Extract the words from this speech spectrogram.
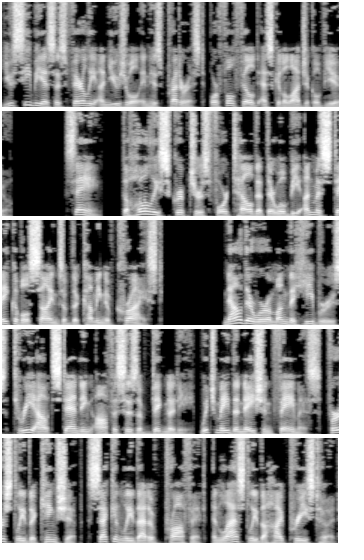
Eusebius is fairly unusual in his preterist, or fulfilled eschatological view. Saying, "...the Holy Scriptures foretell that there will be unmistakable signs of the coming of Christ." Now there were among the Hebrews three outstanding offices of dignity, which made the nation famous, firstly the kingship, secondly that of prophet, and lastly the high priesthood.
